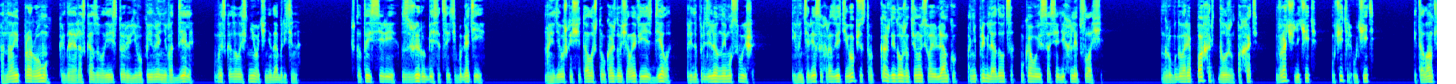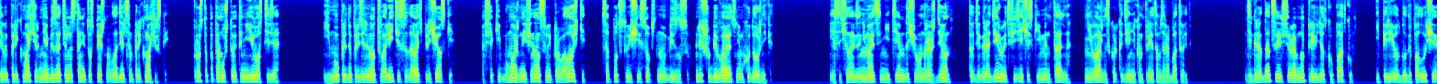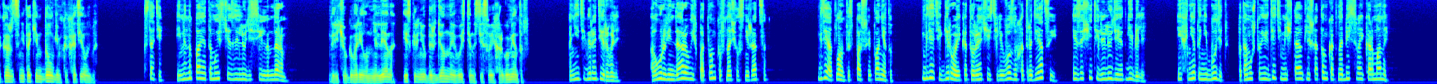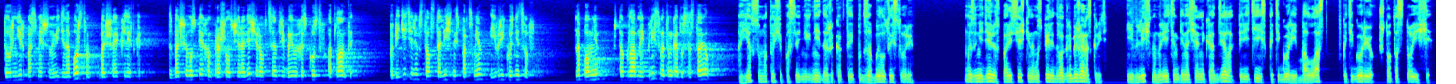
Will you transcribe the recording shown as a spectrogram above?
Она и про Рому, когда я рассказывал ей историю его появления в отделе, высказалась не очень одобрительно. Что-то из серии «С жиру бесятся эти богатеи». Моя девушка считала, что у каждого человека есть дело, предопределенное ему свыше, и в интересах развития общества каждый должен тянуть свою лямку, а не приглядываться, у кого из соседей хлеб слаще. Грубо говоря, пахарь должен пахать, врач лечить, учитель учить. И талантливый парикмахер не обязательно станет успешным владельцем парикмахерской, просто потому, что это не его стезя. Ему предопределено творить и создавать прически, а всякие бумажные и финансовые проволочки, сопутствующие собственному бизнесу, лишь убивают в нем художника. Если человек занимается не тем, для чего он рожден, то деградирует физически и ментально, неважно, сколько денег он при этом зарабатывает. Деградация все равно приведет к упадку, и период благополучия окажется не таким долгим, как хотелось бы. «Кстати, именно поэтому исчезли люди с сильным даром», — горячо говорила мне Лена, искренне убежденная в истинности своих аргументов. «Они деградировали, а уровень дара у их потомков начал снижаться. Где атланты, спасшие планету? Где те герои, которые очистили воздух от радиации и защитили людей от гибели? Их нет и не будет, потому что их дети мечтают лишь о том, как набить свои карманы». Турнир по смешанным единоборствам «Большая клетка» с большим успехом прошел вчера вечером в Центре боевых искусств Атланты. Победителем стал столичный спортсмен Юрий Кузнецов. Напомним, что главный приз в этом году составил... А я в суматохе последних дней даже как-то и подзабыл эту историю. Мы за неделю с паре Сечкиным успели два грабежа раскрыть и в личном рейтинге начальника отдела перейти из категории «балласт» в категорию «что-то стоящее».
